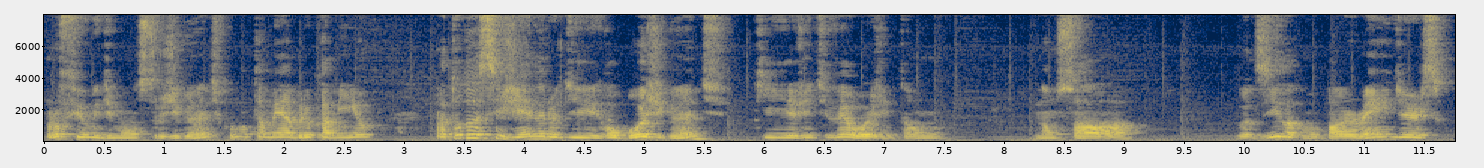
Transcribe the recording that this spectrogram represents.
pro filme de monstro gigante, como também abriu caminho para todo esse gênero de robô gigante que a gente vê hoje. Então, não só Godzilla, como Power Rangers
